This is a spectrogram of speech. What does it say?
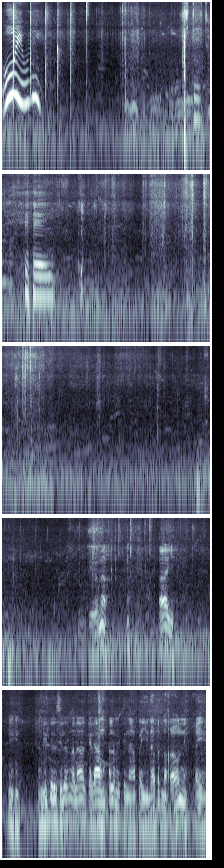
Uy, uli. Hey. Tira na. Ay. Nandito na sila pala. Kailangan pala may tinapay. Dapat nakaon eh. Ay.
